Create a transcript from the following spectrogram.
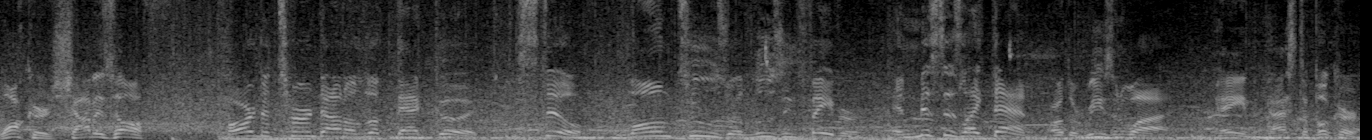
Walker's shot is off. Hard to turn down a look that good. Still, long twos are losing favor, and misses like that are the reason why. Payne, pass to Booker.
